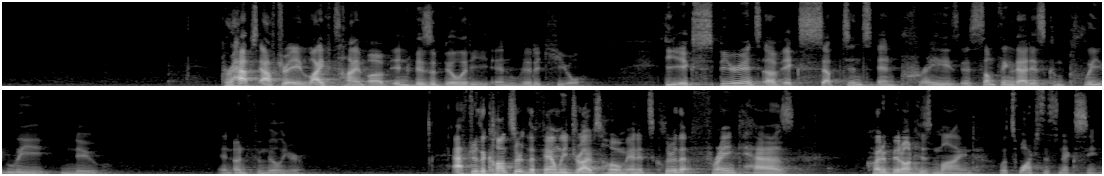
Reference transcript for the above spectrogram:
Perhaps after a lifetime of invisibility and ridicule, the experience of acceptance and praise is something that is completely new and unfamiliar. After the concert, the family drives home, and it's clear that Frank has quite a bit on his mind. Let's watch this next scene.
